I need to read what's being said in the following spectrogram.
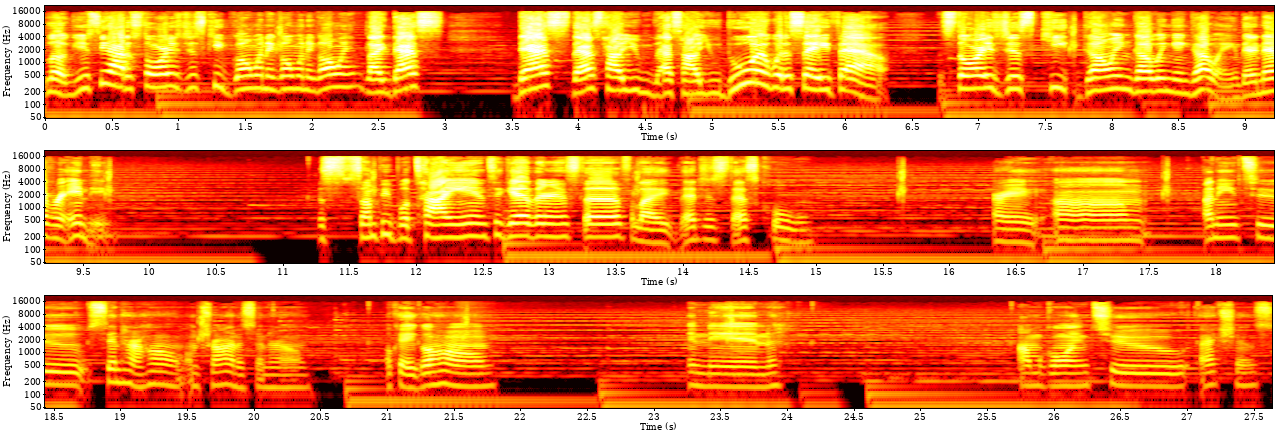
Look, you see how the stories just keep going and going and going? Like that's that's that's how you that's how you do it with a save file. The stories just keep going, going, and going. They're never ending. Some people tie in together and stuff. Like that just that's cool. Alright. Um I need to send her home. I'm trying to send her home. Okay, go home and then I'm going to actions.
